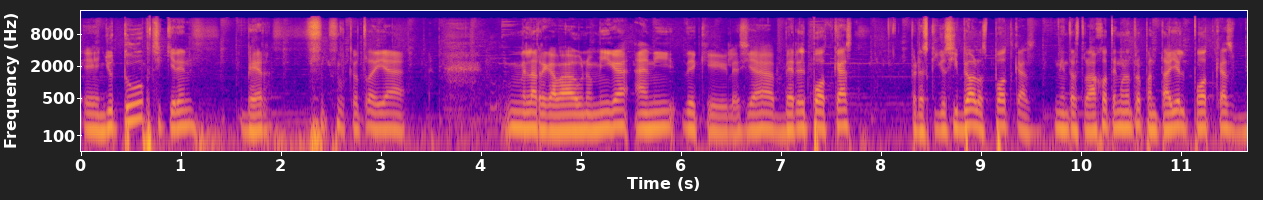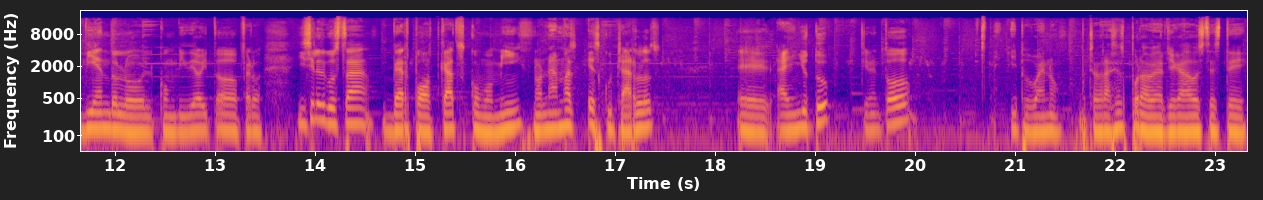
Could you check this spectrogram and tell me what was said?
en YouTube, si quieren ver, porque otro día me la regaba una amiga, Annie, de que le decía ver el podcast, Pero es que yo sí veo los podcasts. Mientras trabajo tengo en otra pantalla el podcast viéndolo con video y todo. Pero, y si les gusta ver podcasts como mí, no nada más escucharlos, eh, ahí en YouTube tienen todo. Y pues bueno, muchas gracias por haber llegado hasta este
